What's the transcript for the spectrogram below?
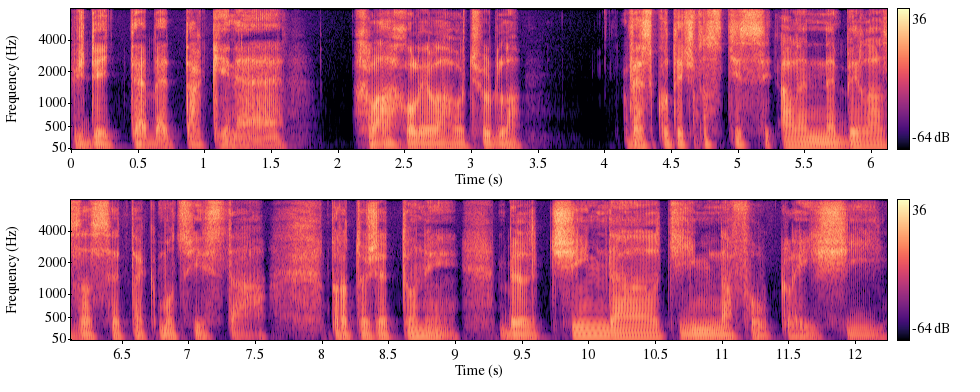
Vždyť tebe taky ne, chlácholila ho čudla. Ve skutečnosti si ale nebyla zase tak moc jistá, protože Tony byl čím dál tím nafouklejší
